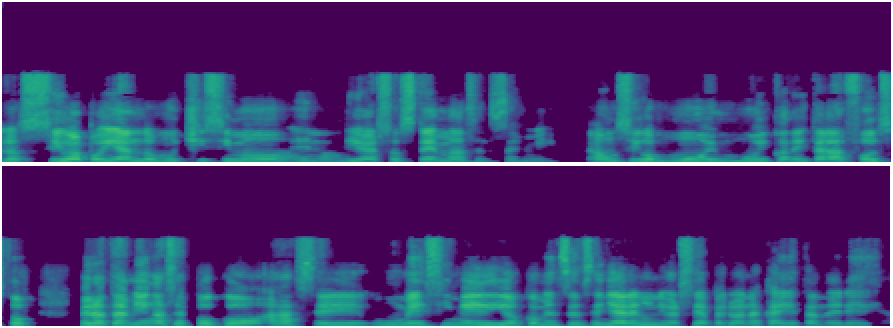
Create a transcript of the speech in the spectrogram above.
los sigo apoyando muchísimo en diversos temas, entonces mi, aún sigo muy, muy conectada a Folscope, pero también hace poco, hace un mes y medio, comencé a enseñar en la Universidad Peruana Cayetana Heredia.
